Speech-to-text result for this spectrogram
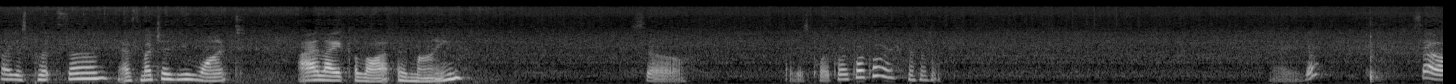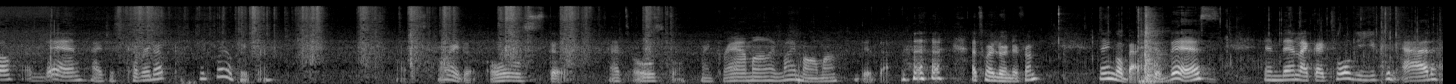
I just put some, as much as you want. I like a lot in mine. So I just pour, pour, pour, pour. there you go. So, and then I just cover it up with foil paper. That's how I do. Old school. That's old school. My grandma and my mama did that. That's where I learned it from. Then go back to this. And then, like I told you, you can add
